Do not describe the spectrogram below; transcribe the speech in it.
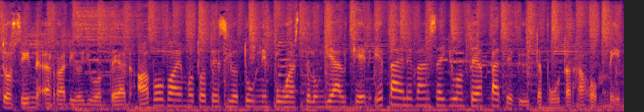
Tosin radiojuontajan avovaimo totesi jo tunnin puuhastelun jälkeen epäilevänsä juontajan pätevyyttä puutarhahommiin.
